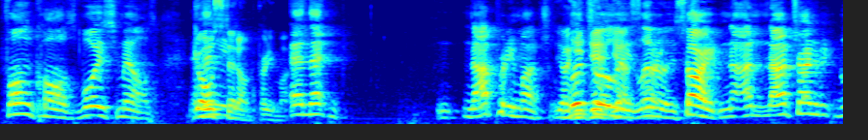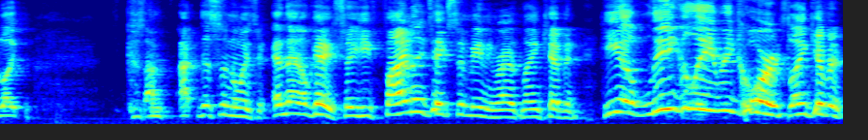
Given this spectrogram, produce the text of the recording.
phone calls, voicemails. And Ghosted you- him pretty much. and that not pretty much Yeah, he did, literally yes, literally sorry no, i'm not trying to be like because i'm I, this annoys me and then okay so he finally takes the meeting right with lane kiffin he illegally records lane kiffin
